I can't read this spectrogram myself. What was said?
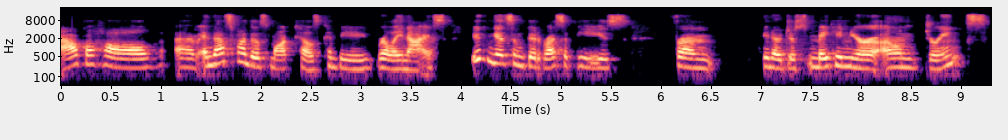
alcohol. Um, and that's why those mocktails can be really nice. You can get some good recipes from, you know, just making your own drinks.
